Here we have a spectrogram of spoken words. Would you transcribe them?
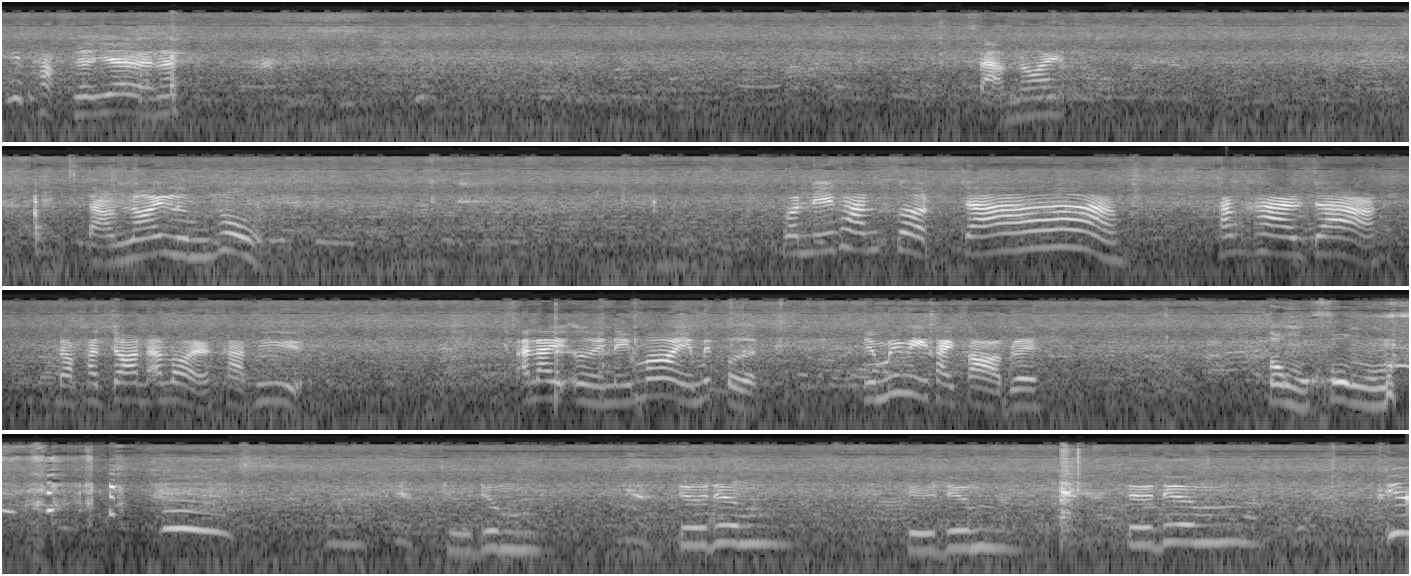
ที่ผักเยอะแยะเลยนะ สามน้อย สามน้อยลืมทุ่ง วันนี้ทานสดจ้า ทั้งคายจ้า ดอกขจรอร่อยค่ะพี่ อะไรเอ่ยในหม้อยังไม่เปิด ยังไม่มีใครตอบเลยต่งคงดูดุมดูดึมดูดึม ดูดึมดู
